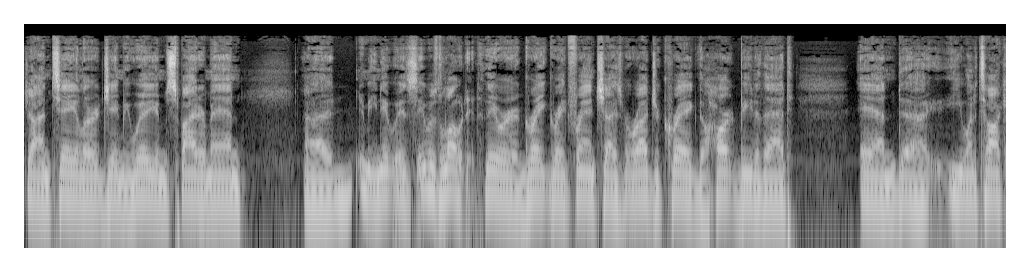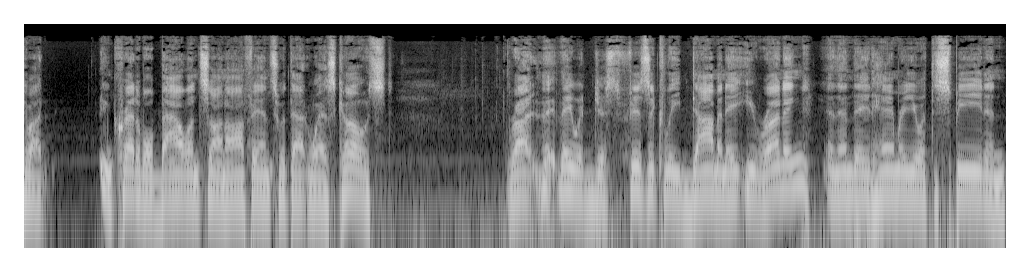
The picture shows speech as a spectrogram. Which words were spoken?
John Taylor, Jamie Williams, Spider Man. Uh, I mean, it was it was loaded. They were a great, great franchise. But Roger Craig, the heartbeat of that, and uh, you want to talk about incredible balance on offense with that West Coast. Right, they, they would just physically dominate you running, and then they'd hammer you with the speed and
